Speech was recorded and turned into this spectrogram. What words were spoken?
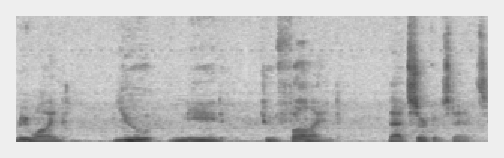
Rewind. You need to find that circumstance.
